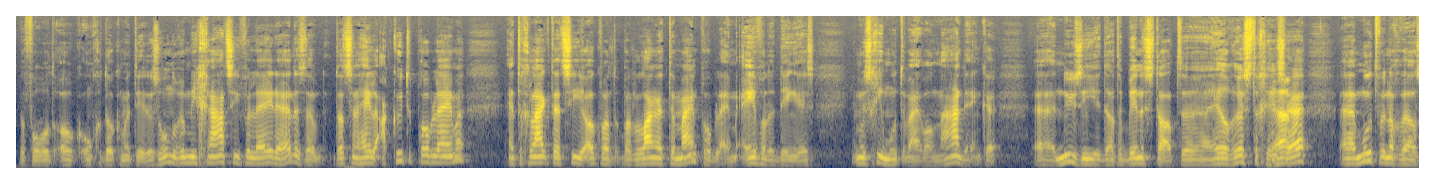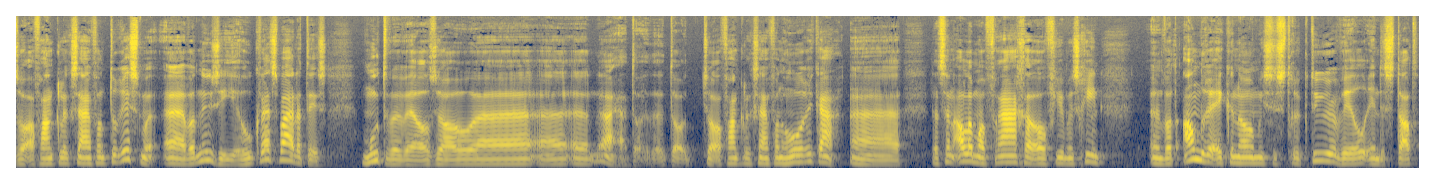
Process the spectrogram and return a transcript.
Bijvoorbeeld ook ongedocumenteerden zonder een migratieverleden. Hè? Dus dat, dat, zijn hele acute problemen. En tegelijkertijd zie je ook wat, wat lange termijn problemen. Een van de dingen is, misschien moeten wij wel nadenken uh, nu zie je dat de binnenstad uh, heel rustig is. Ja. Hè? Uh, moeten we nog wel zo afhankelijk zijn van toerisme? want nu zie je hoe kwetsbaar dat is. Moeten we wel zo, nou ja, zo afhankelijk zijn van horeca? dat zijn allemaal vragen of je misschien een wat andere economische structuur wil in de stad,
